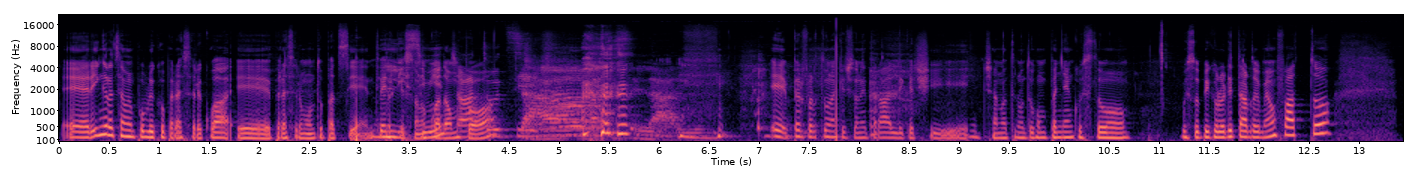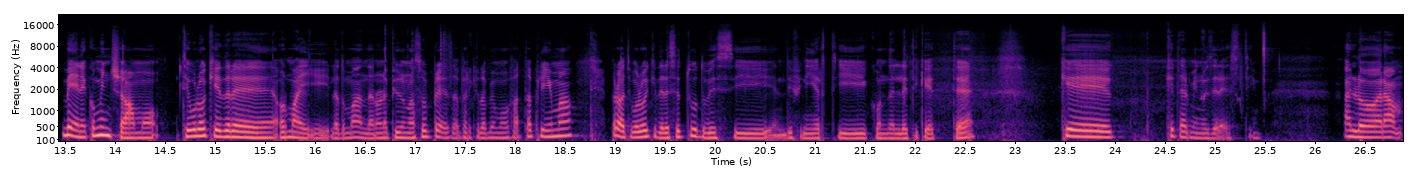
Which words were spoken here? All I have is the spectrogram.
Eh, ringraziamo il pubblico per essere qua e per essere molto pazienti, perché sono Bellissimi. qua da un Ciao a po'. tutti. Ciao. E per fortuna che ci sono i tralli che ci, ci hanno tenuto compagnia in questo, questo piccolo ritardo che abbiamo fatto. Bene, cominciamo. Ti volevo chiedere, ormai la domanda non è più una sorpresa perché l'abbiamo fatta prima, però ti volevo chiedere se tu dovessi definirti con delle etichette, che, che termine useresti? Allora,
